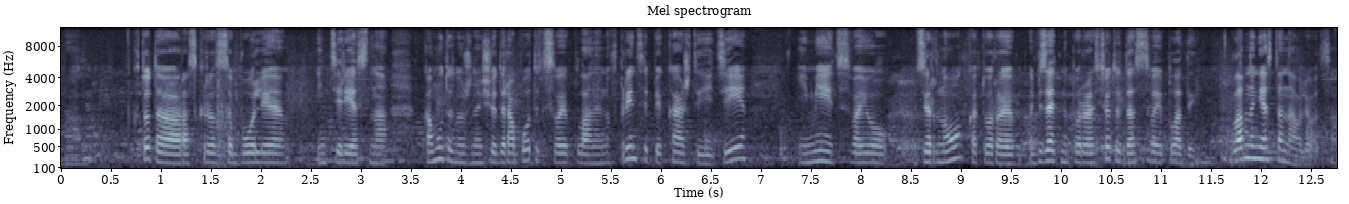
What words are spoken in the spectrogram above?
Э, кто-то раскрылся более интересно, кому-то нужно еще доработать свои планы. Но, в принципе, каждая идея имеет свое зерно, которое обязательно прорастет и даст свои плоды. Главное не останавливаться.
